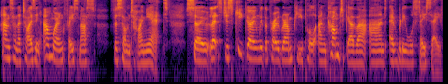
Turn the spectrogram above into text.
hand sanitizing, and wearing face masks for some time yet. So let's just keep going with the program, people, and come together, and everybody will stay safe.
